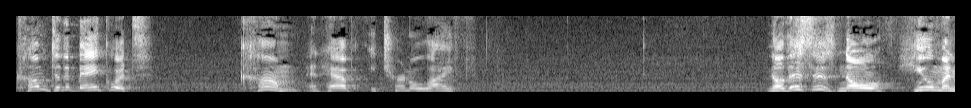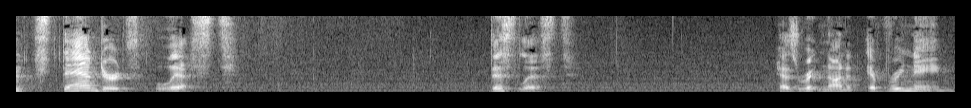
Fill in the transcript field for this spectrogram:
Come to the banquet. Come and have eternal life. No, this is no human standards list. This list has written on it every name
